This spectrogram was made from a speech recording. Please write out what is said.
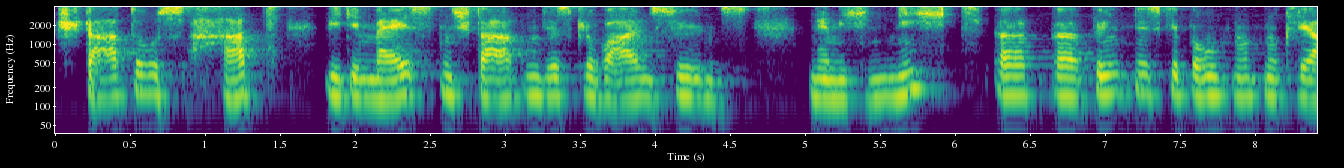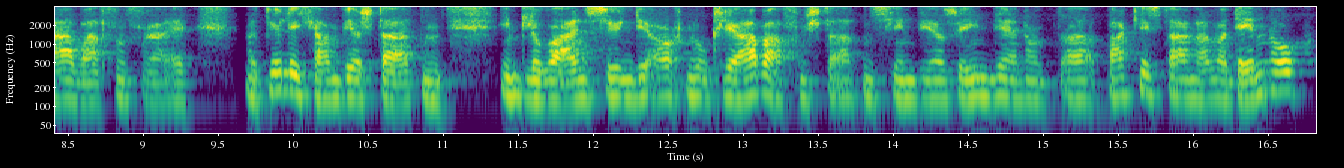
Status hat wie die meisten Staaten des globalen Südens nämlich nicht äh, äh, bündnisgebunden und nuklearwaffenfrei. Natürlich haben wir Staaten im globalen Süden, die auch Nuklearwaffenstaaten sind, wie also Indien und äh, Pakistan, aber dennoch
